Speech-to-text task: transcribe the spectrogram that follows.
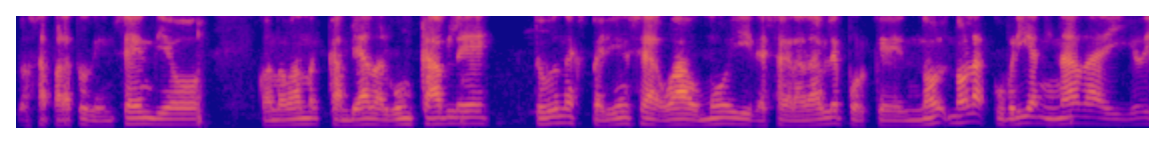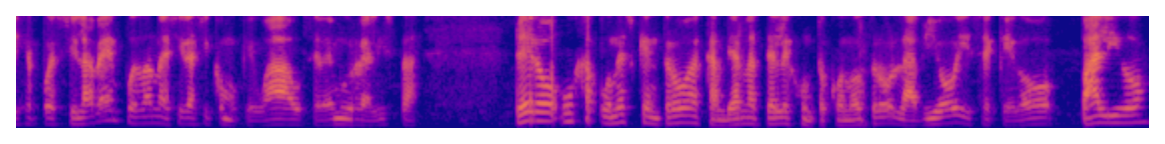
los aparatos de incendio, cuando han cambiado algún cable, tuve una experiencia, wow, muy desagradable porque no, no la cubría ni nada y yo dije, pues si la ven, pues van a decir así como que, wow, se ve muy realista. Pero un japonés que entró a cambiar la tele junto con otro, la vio y se quedó pálido.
